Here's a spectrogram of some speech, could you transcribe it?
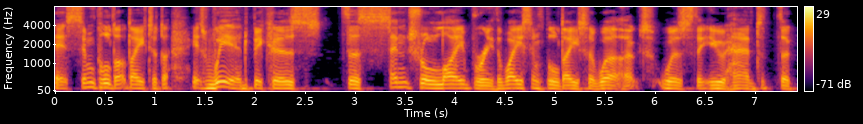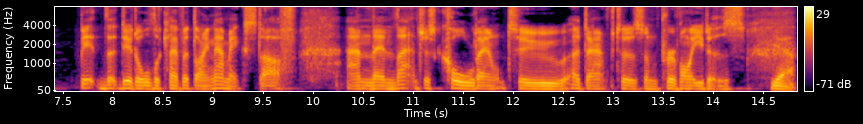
it's simple.data. It's weird because the central library, the way simple data worked was that you had the bit that did all the clever dynamic stuff. And then that just called out to adapters and providers yeah.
